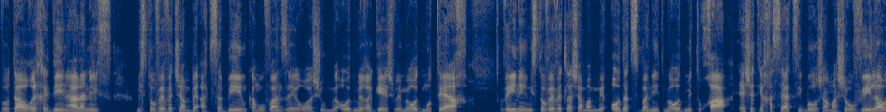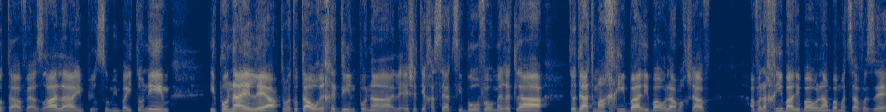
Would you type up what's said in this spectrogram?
ואותה עורכת דין אלניס מסתובבת שם בעצבים, כמובן זה אירוע שהוא מאוד מרגש ומאוד מותח, והנה היא מסתובבת לה שם מאוד עצבנית, מאוד מתוחה. אשת יחסי הציבור שם שהובילה אותה ועזרה לה עם פרסומים בעיתונים, היא פונה אליה, זאת אומרת אותה עורכת דין פונה לאשת יחסי הציבור ואומרת לה, את יודעת מה הכי בא לי בעולם עכשיו? אבל הכי בא לי בעולם במצב הזה,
